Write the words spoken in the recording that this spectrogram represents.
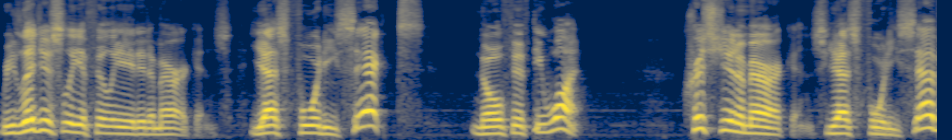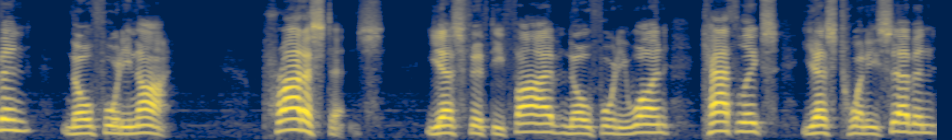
Religiously affiliated Americans. Yes, 46, no, 51. Christian Americans. Yes, 47, no, 49. Protestants. Yes, 55, no, 41. Catholics, yes 27,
